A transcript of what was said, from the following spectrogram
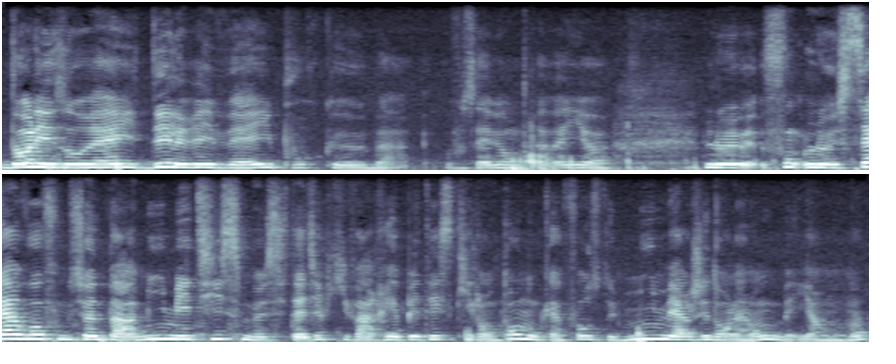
dans les oreilles dès le réveil pour que, bah, vous savez, on travaille le, cerveau fonctionne par mimétisme, c'est-à-dire qu'il va répéter ce qu'il entend. Donc à force de m'immerger dans la langue, il y a un moment,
